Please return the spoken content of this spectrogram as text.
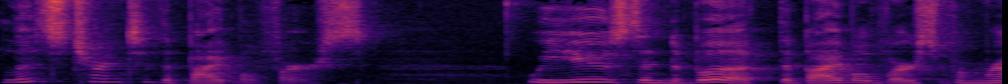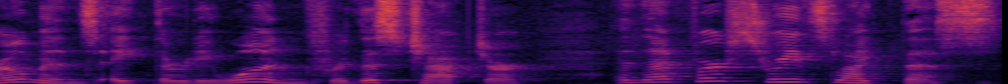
let's turn to the Bible verse. We used in the book the Bible verse from Romans 8:31 for this chapter, and that verse reads like this:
